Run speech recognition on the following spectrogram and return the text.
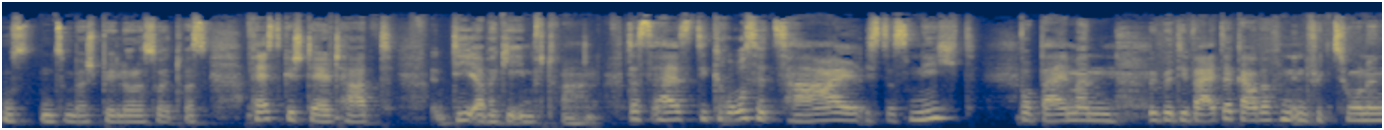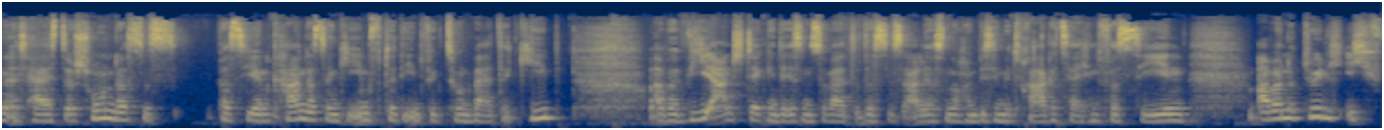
Husten zum Beispiel oder so etwas festgestellt hat, die aber geimpft waren. Das heißt, die große Zahl ist das nicht. Wobei man über die Weitergabe von Infektionen, es heißt ja schon, dass es passieren kann, dass ein Geimpfter die Infektion weitergibt. Aber wie ansteckend ist und so weiter, das ist alles noch ein bisschen mit Fragezeichen versehen. Aber natürlich, ich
